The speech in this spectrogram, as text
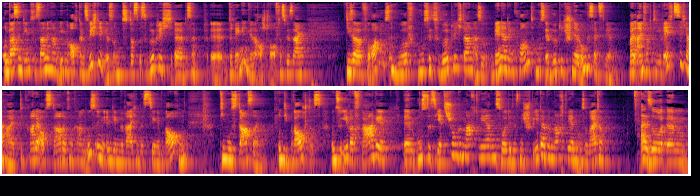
Und was in dem Zusammenhang eben auch ganz wichtig ist, und das ist wirklich, äh, deshalb äh, drängen wir da auch drauf, dass wir sagen, dieser Verordnungsentwurf muss jetzt wirklich dann, also wenn er denn kommt, muss er wirklich schnell umgesetzt werden. Weil einfach die Rechtssicherheit, die gerade auch Startups und KMUs in, in den Bereichen der Szene brauchen, die muss da sein. Und die braucht es. Und zu Ihrer Frage, ähm, muss das jetzt schon gemacht werden? Sollte das nicht später gemacht werden und so weiter? Also ähm,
